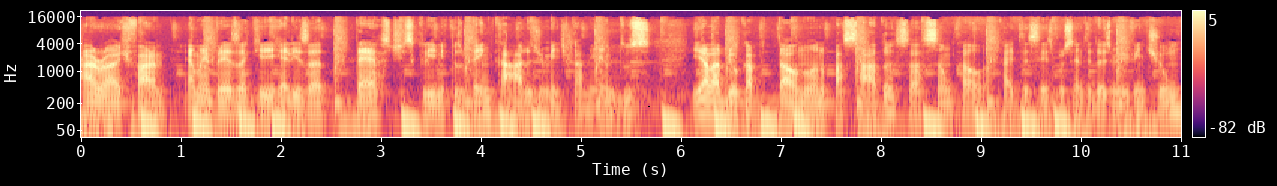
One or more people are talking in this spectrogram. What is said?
A Royal Farm é uma empresa que realiza testes clínicos bem caros de medicamentos e ela abriu capital no ano passado, essa ação cai 16% em 2021.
